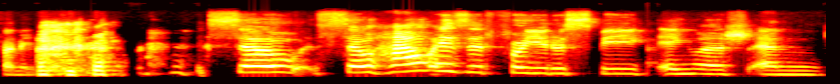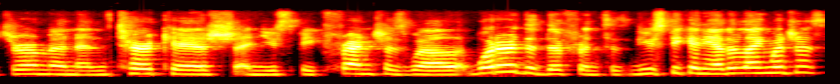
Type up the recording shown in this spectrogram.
funny. so, so how is it for you to speak English and German and Turkish, and you speak French as well? What are the differences? Do you speak any other languages?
